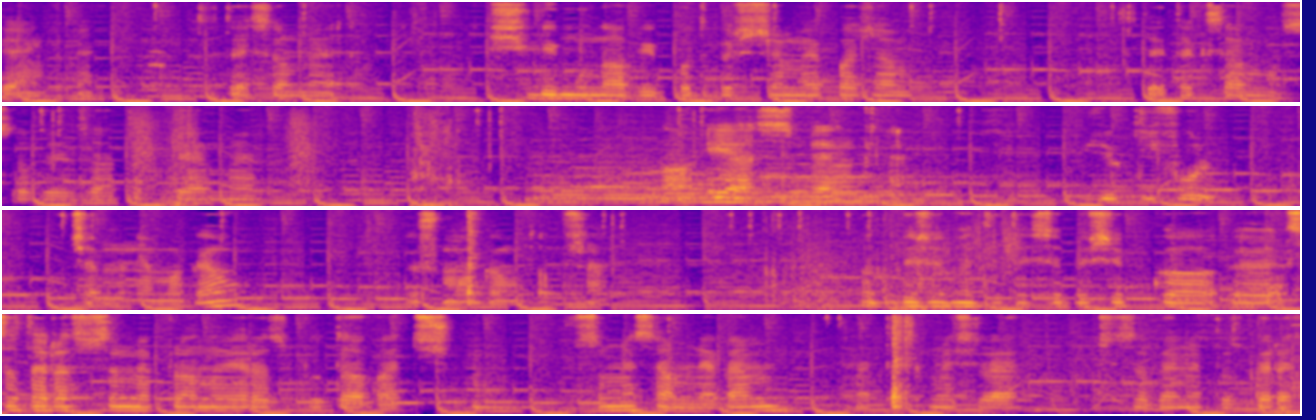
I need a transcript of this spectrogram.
pięknie. Tutaj są ślimunowi, podwyższymy poziom. Tutaj tak samo sobie zaatakujemy. No i jest pięknie. Beautiful. Czemu nie mogę? Już mogę, dobrze. Odbierzemy tutaj sobie szybko, y, co teraz w sumie planuję rozbudować. Mm, W sumie sam nie wiem, ale tak myślę, czy sobie nie pozbierać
